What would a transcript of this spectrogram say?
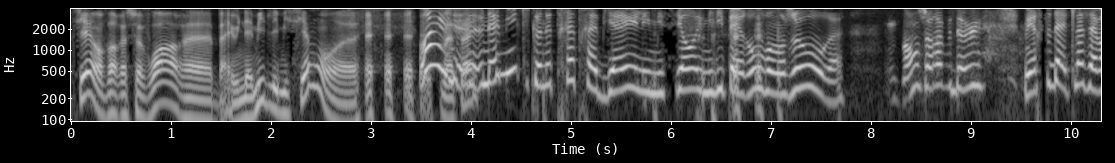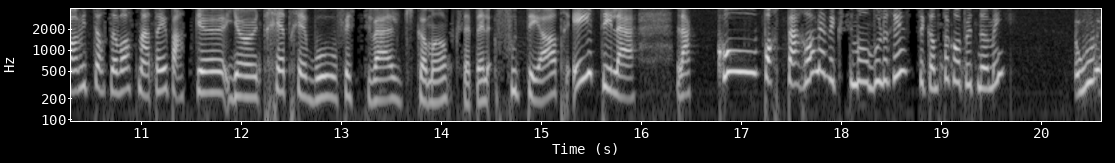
Tiens, on va recevoir euh, ben, une amie de l'émission euh, Oui, une, une, amie qui connaît très très bien l'émission, Émilie Perrault, bonjour. Bonjour à vous deux. Merci d'être là. J'avais envie de te recevoir ce matin parce qu'il y a un très très beau festival qui commence qui s'appelle Foot Théâtre et tu es la, la co-porte-parole avec Simon Boulris, c'est comme ça qu'on peut te nommer? Oui,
